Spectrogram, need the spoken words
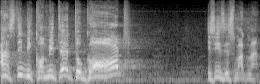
and still be committed to God. He's a smart man.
